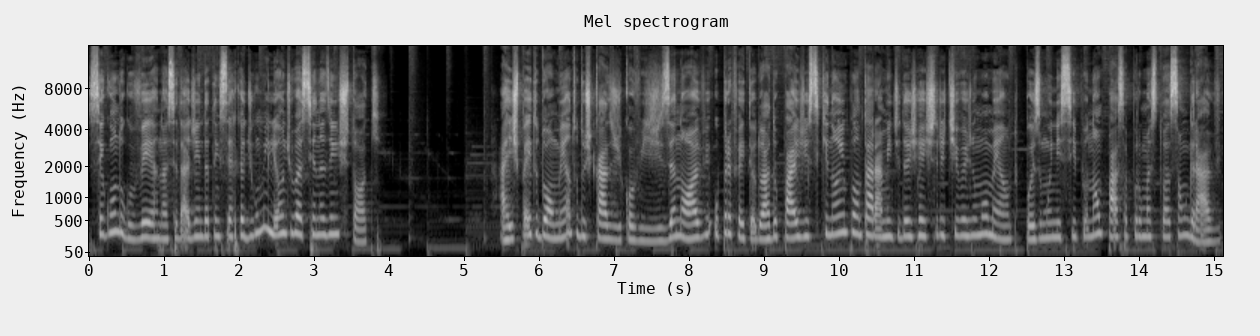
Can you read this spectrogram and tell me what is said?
Segundo o governo, a cidade ainda tem cerca de 1 milhão de vacinas em estoque. A respeito do aumento dos casos de Covid-19, o prefeito Eduardo Paes disse que não implantará medidas restritivas no momento, pois o município não passa por uma situação grave.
